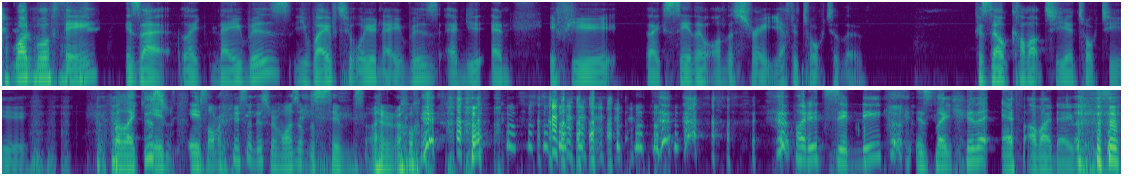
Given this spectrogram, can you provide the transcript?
one more thing is that like neighbors, you wave to all your neighbors, and you and if you like see them on the street, you have to talk to them because they'll come up to you and talk to you. But like this, in, for in some reason, this reminds me of The Sims. I don't know. but in Sydney, it's like who the f are my neighbors?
